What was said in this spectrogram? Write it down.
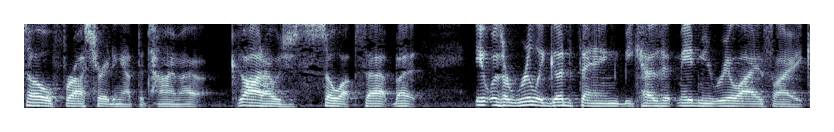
so frustrating at the time. I, God, I was just so upset, but it was a really good thing because it made me realize like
